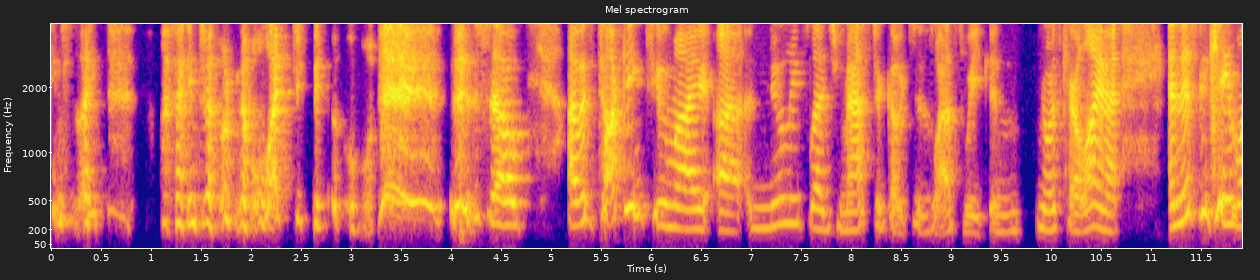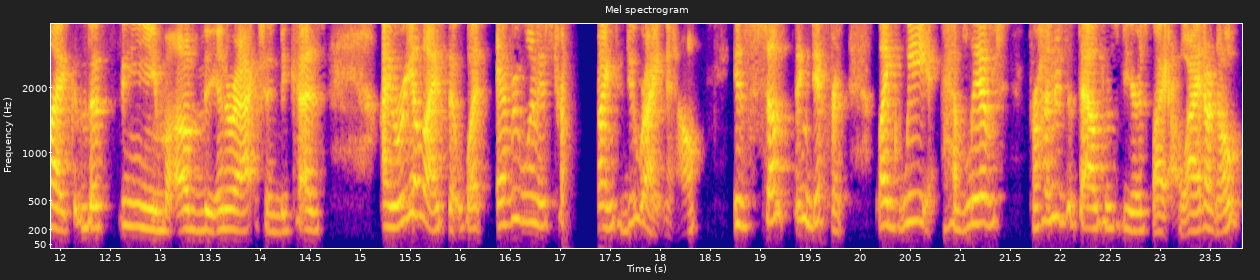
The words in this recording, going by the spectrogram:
And it's like, I don't know what to do. so I was talking to my uh, newly fledged master coaches last week in North Carolina, and this became like the theme of the interaction because I realized that what everyone is trying to do right now is something different. Like we have lived for hundreds of thousands of years by, oh, I don't know,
